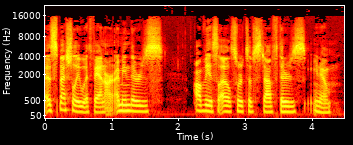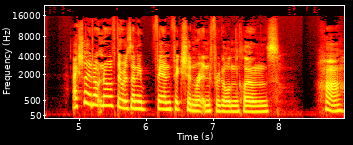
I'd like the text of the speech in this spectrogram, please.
especially with fan art. I mean, there's obviously all sorts of stuff. There's, you know, actually, I don't know if there was any fan fiction written for Golden Clones. Huh.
